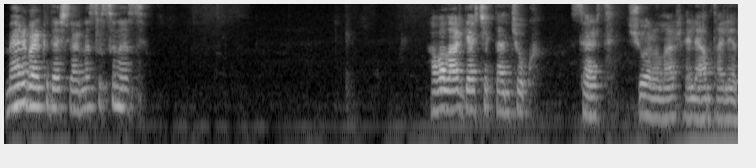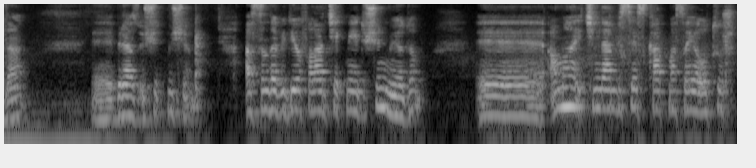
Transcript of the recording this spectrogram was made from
Merhaba arkadaşlar, nasılsınız? Havalar gerçekten çok sert şu aralar, hele Antalya'da. Ee, biraz üşütmüşüm. Aslında video falan çekmeyi düşünmüyordum. Ee, ama içimden bir ses kalk masaya otur,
